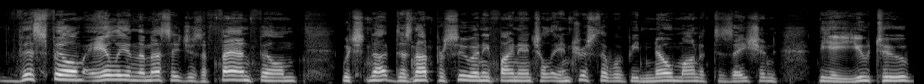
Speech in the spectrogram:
this film, Alien: The Message, is a fan film which not does not pursue any financial interest. There would be no monetization via YouTube.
